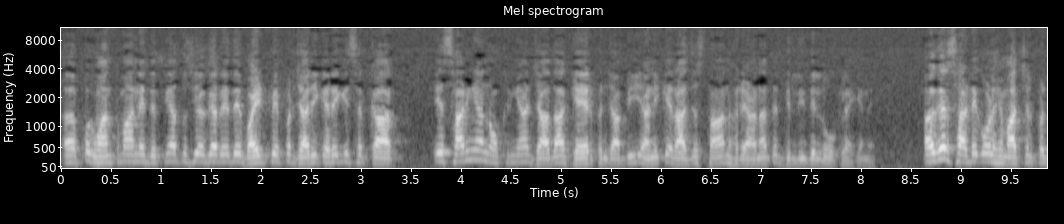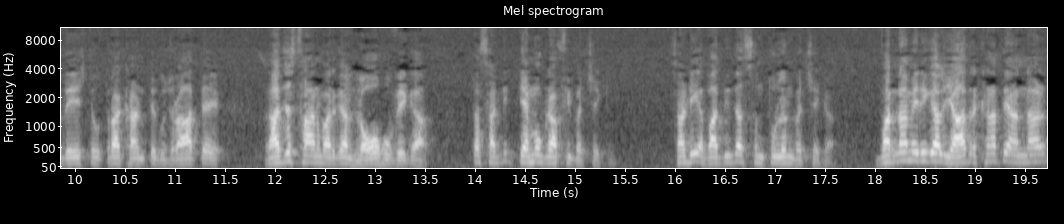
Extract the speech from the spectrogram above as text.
ਭਗਵੰਤ ਮਾਨ ਨੇ ਦਿੱਤੀਆਂ, ਤੁਸੀਂ ਅਗਰ ਇਹਦੇ ਵਾਈਟ ਪੇਪਰ ਜਾਰੀ ਕਰੇਗੀ ਸਰਕਾਰ, ਇਹ ਸਾਰੀਆਂ ਨੌਕਰੀਆਂ ਜ਼ਿਆਦਾ ਗੈਰ ਪੰਜਾਬੀ ਯਾਨੀ ਕਿ ਰਾਜਸਥਾਨ, ਹਰਿਆਣਾ ਤੇ ਦਿੱਲੀ ਦੇ ਲੋਕ ਲੈ ਗਏ ਨੇ। ਅਗਰ ਸਾਡੇ ਕੋਲ ਹਿਮਾਚਲ ਪ੍ਰਦੇਸ਼ ਤੇ ਉੱਤਰਾਖੰਡ ਤੇ ਗੁਜਰਾਤ ਤੇ ਰਾਜਸਥਾਨ ਵਰਗਾ ਲਾਅ ਹੋਵੇਗਾ, ਤਾਂ ਸਾਡੀ ਡੈਮੋਗ੍ਰਾਫੀ ਬਚੇਗੀ। ਸਾਡੀ ਆਬਾਦੀ ਦਾ ਸੰਤੁਲਨ ਬਚੇਗਾ। ਵਰਨਾ ਮੇਰੀ ਗੱਲ ਯਾਦ ਰੱਖਣਾ ਧਿਆਨ ਨਾਲ,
